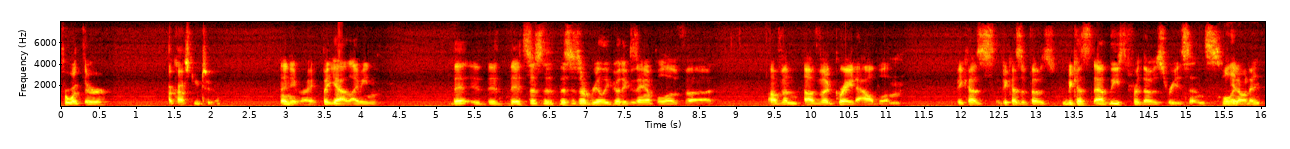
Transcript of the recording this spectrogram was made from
for what they're accustomed to. Anyway, but yeah, I mean, it's just a, this is a really good example of uh, of an of a great album because because of those because at least for those reasons, Well, you know and, what I mean.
